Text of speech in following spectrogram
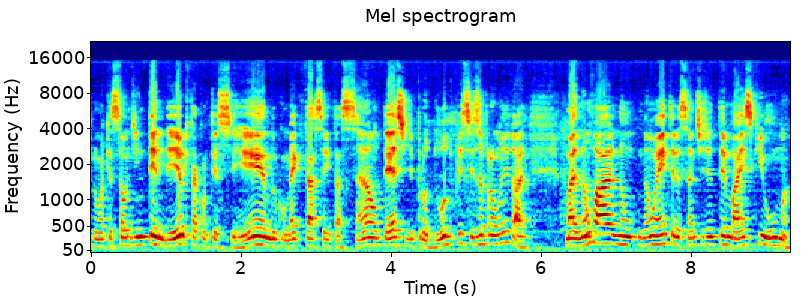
por uma questão de entender o que está acontecendo, como é que está a aceitação, teste de produto, precisa para uma unidade. Mas não, vai, não, não é interessante a gente ter mais que uma,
